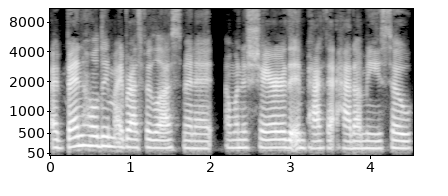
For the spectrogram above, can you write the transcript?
I've been holding my breath for the last minute. I want to share the impact that had on me. So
